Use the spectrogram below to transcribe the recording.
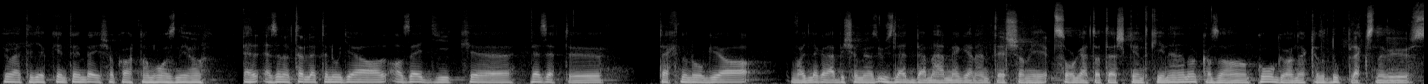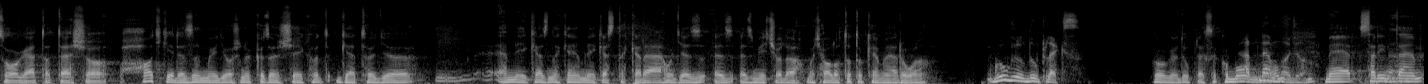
Jó, hát egyébként én be is akartam hozni a, e- ezen a területen ugye a- az egyik vezető technológia, vagy legalábbis ami az üzletben már megjelent, és ami szolgáltatásként kínálnak, az a Google-nek ez a Duplex nevű szolgáltatása. Hagy kérdezzem meg gyorsan a közönséget, hogy emlékeznek-e, emlékeztek-e rá, hogy ez, ez, ez micsoda, vagy hallottatok-e már róla? Google Duplex. Google Duplex, akkor mondom. Hát nem nagyon. Mert szerintem,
